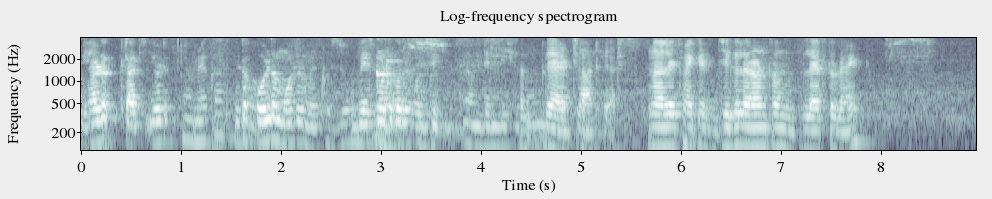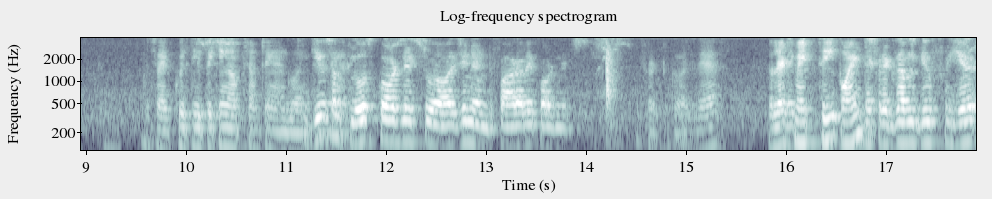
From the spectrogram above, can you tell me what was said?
you have to touch. You have to, you have to hold the motor. Base motor को भी hold. There, it's not here. Now let's make it jiggle around from left to right. It's like quickly picking up something and going. Give some close coordinates to origin and far away coordinates. So it goes there. So let's like, make three points. Like for example, give here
